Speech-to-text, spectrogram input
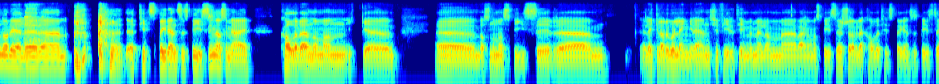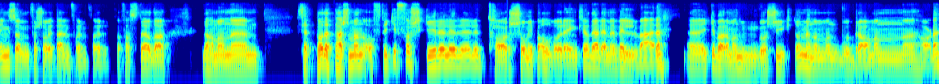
når det gjelder eh, tidsbegrenset spising, da, som jeg kaller det når man ikke eh, Altså når man spiser eh, eller ikke lar det gå lenger enn 24 timer mellom eh, hver gang man spiser, så vil jeg kalle det tidsbegrenset spising, som for så vidt er en form for, for faste. og da, da har man eh, sett på. Dette her som man ofte ikke forsker eller, eller, tar så mye på alvor, egentlig, og det er det med velvære. Eh, ikke bare om man unngår sykdom, men om man, hvor bra man uh, har det.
